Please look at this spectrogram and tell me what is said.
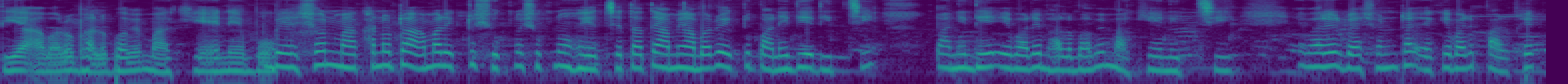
দিয়ে আবারও ভালোভাবে মাখিয়ে নেব। বেসন মাখানোটা আমার একটু শুকনো শুকনো হয়েছে, তাতে আমি আবারও একটু পানি দিয়ে দিচ্ছি। পানি দিয়ে এবারে ভালোভাবে মাখিয়ে নিচ্ছি। এবারের বেসনটা একেবারে পারফেক্ট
